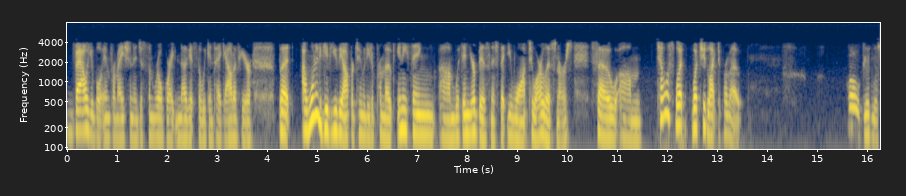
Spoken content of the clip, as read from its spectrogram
valuable information and just some real great nuggets that we can take out of here. But I wanted to give you the opportunity to promote anything um, within your business that you want to our listeners. So um, tell us what, what you'd like to promote. Oh, goodness.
